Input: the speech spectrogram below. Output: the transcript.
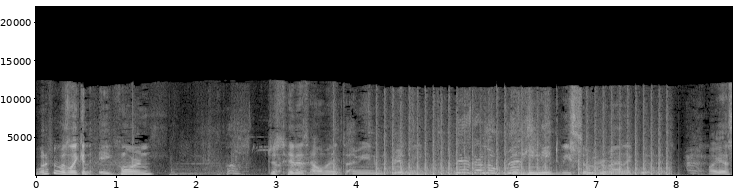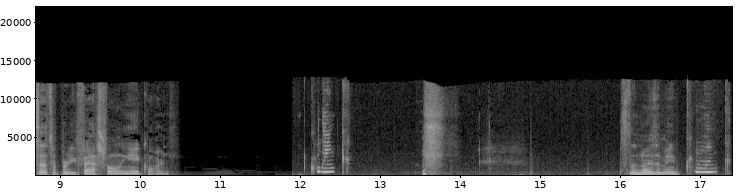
what if it was like an acorn? Just hit his helmet? I mean, really? There's that little Did he need to be so dramatic with it? Well, I guess that's a pretty fast falling acorn. The noise it made. Clink!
